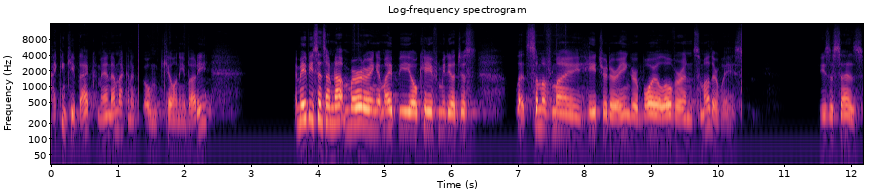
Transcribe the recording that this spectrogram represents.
I can keep that command. I'm not going to go and kill anybody. And maybe since I'm not murdering, it might be okay for me to just let some of my hatred or anger boil over in some other ways. Jesus says,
